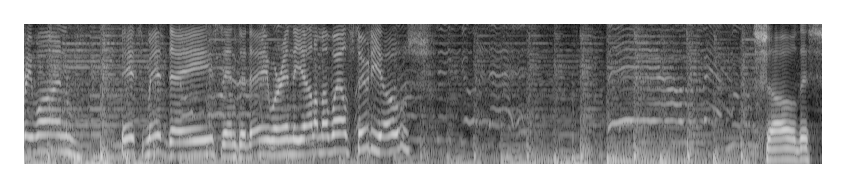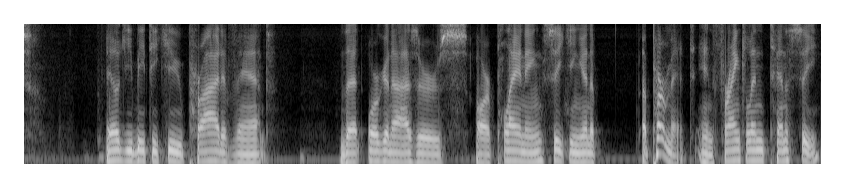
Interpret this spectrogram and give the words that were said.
Everyone. It's middays, and today we're in the Element Wealth Studios. So, this LGBTQ Pride event that organizers are planning, seeking in a, a permit in Franklin, Tennessee.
